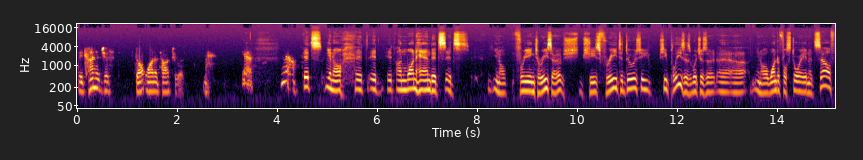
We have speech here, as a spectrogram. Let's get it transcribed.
they kind of just don't want to talk to us. yeah. Yeah. It's you know it, it it on one hand it's it's you know freeing Teresa she's free to do as she she pleases which is a, a, a you know a wonderful story in itself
